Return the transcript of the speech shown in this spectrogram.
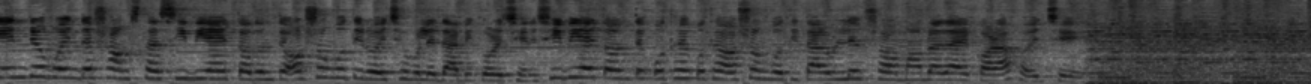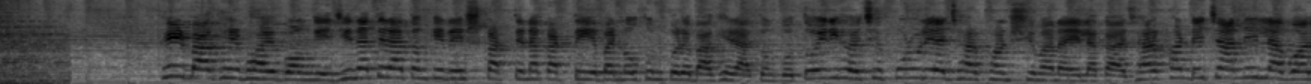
কেন্দ্রীয় গোয়েন্দা সংস্থা সিবিআই তদন্তে অসঙ্গতি রয়েছে বলে দাবি করেছেন। সিবিআই তদন্তে কোথায় কোথায় অসঙ্গতি তার উল্লেখ সহ মামলা দায়ের করা হয়েছে। ফের বাঘের ভয় বঙ্গে। জিনাতের আতঙ্কে রেশ কাটতে না কাটতে এবার নতুন করে বাঘের আতঙ্ক। তৈরি হয়েছে পুরুলিয়া, ঝাড়খণ্ড সীমানা এলাকা। ঝাড়খণ্ডে চান্দির লাগোয়া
